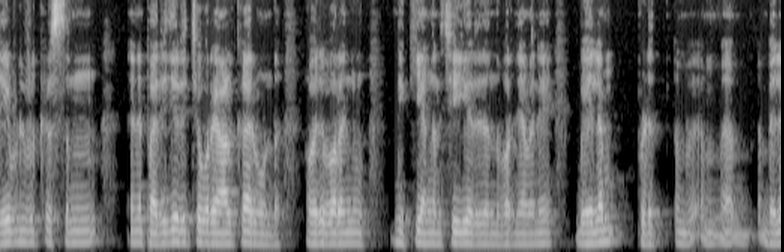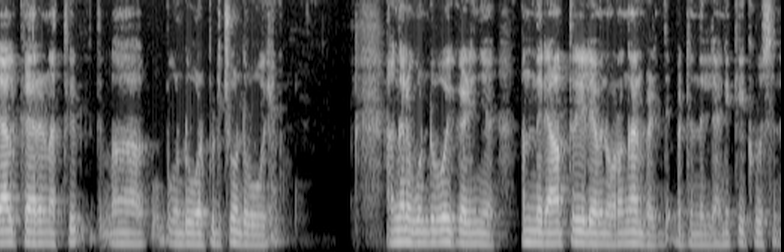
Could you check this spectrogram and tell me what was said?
ഡേവിഡ് വിൽക്കർസൺ എന്നെ പരിചരിച്ച കുറേ ആൾക്കാരുമുണ്ട്. അവർ പറഞ്ഞു നിക്കി അങ്ങനെ ചെയ്യരുതെന്ന് പറഞ്ഞ് അവനെ ബലം പെടു ബലാത്കാരണത്തിൽ കൊണ്ടുപോ പിടിച്ചുകൊണ്ട് പോവുകയാണ് അങ്ങനെ കൊണ്ടുപോയി കഴിഞ്ഞ് അന്ന് രാത്രിയിൽ അവൻ ഉറങ്ങാൻ പറ്റുന്നില്ല എനിക്ക് ക്രൂസിന്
